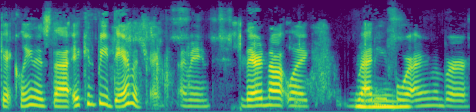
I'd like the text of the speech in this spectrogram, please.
get clean is that it can be damaging. I mean, they're not like ready mm. for. I remember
